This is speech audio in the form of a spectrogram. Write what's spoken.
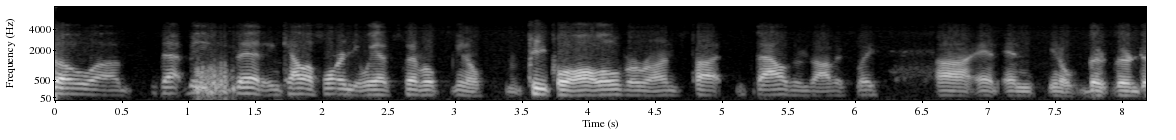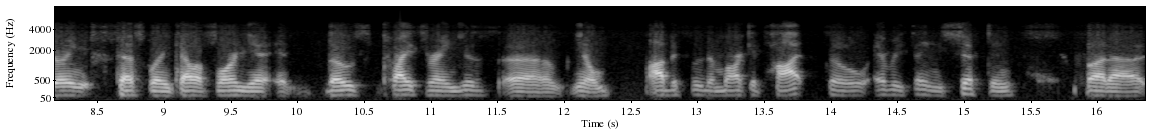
So uh, that being said, in California, we have several, you know, people all over. Ron's taught thousands, obviously, uh, and and you know they're they're doing successfully in California. And those price ranges, uh, you know, obviously the market's hot, so everything's shifting. But uh,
